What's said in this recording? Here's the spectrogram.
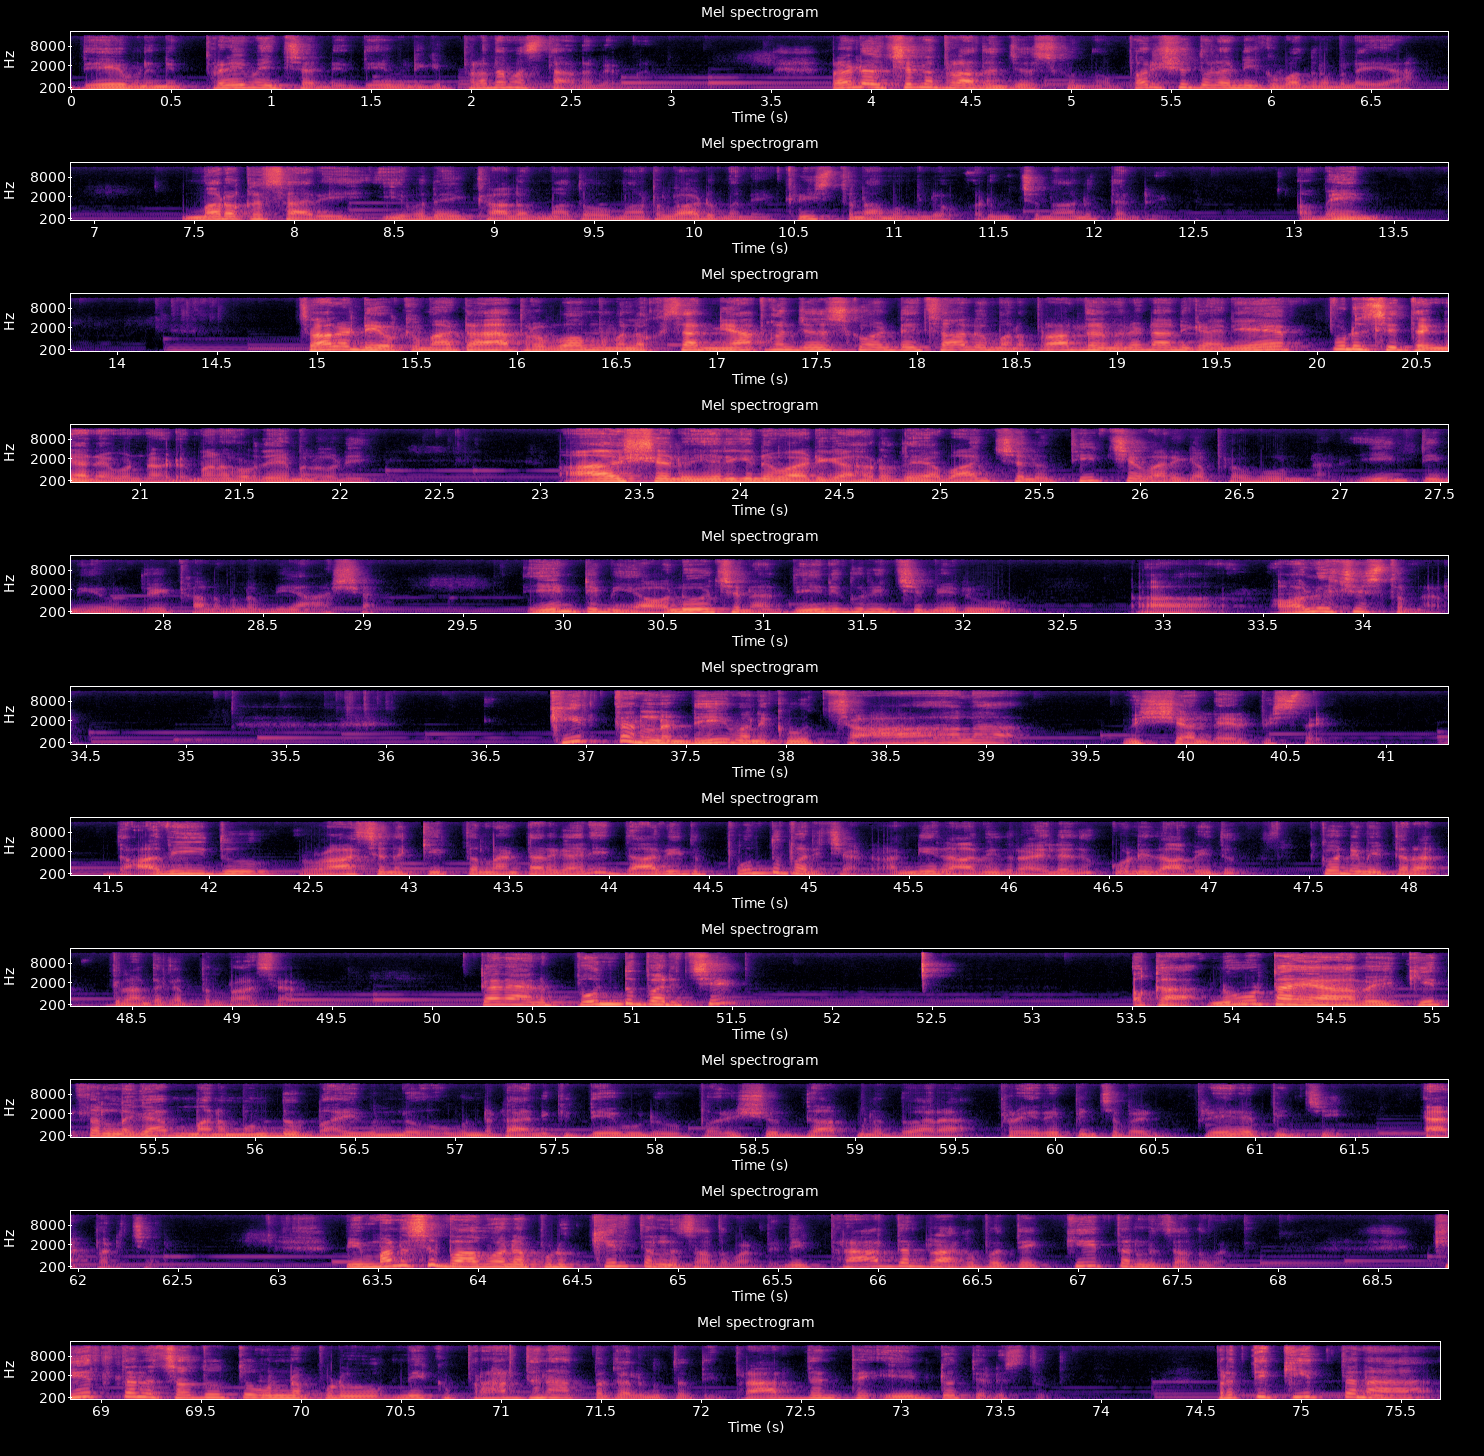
దేవుని ప్రేమించండి. దేవునికి ప్రథమ స్థానం ఇవ్వండి. రెండో చిన్న ప్రార్థన చేసుకుందాం. పరిశుద్ధుడ నీకు వందనములయ్యా. మరొకసారి ఈ ఉదయకాలం మాతో మాట్లాడమని క్రీస్తునామంలో అడుగుచున్నాను తండ్రి. అమేన్ చాలండి ఒక మాట ప్రభు మమ్మల్ని ఒకసారి జ్ఞాపకం చేసుకో అంటే చాలు. మన ప్రార్థన వినడానికి ఆయన ఎప్పుడు సిద్ధంగానే ఉన్నాడు మన హృదయంలోని ఆశలు ఎరిగిన వాడిగా హృదయ వాంఛలు తీర్చేవారిగా ప్రభు ఉన్నాడు. ఏంటి మీ హృదయ కాలంలో మీ ఆశ? ఏంటి మీ ఆలోచన? దేని గురించి మీరు ఆలోచిస్తున్నారు? కీర్తనలండి మనకు చాలా విషయాలు నేర్పిస్తాయి. దావీదు రాసిన కీర్తనలు అంటారు కానీ దావీదు పొందుపరిచాడు. అన్నీ దావీదు రాయలేదు కొన్ని దావీదు కొన్ని ఇతర గ్రంథకర్తలు రాశారు. కానీ ఆయన పొందుపరిచి ఒక నూట యాభై కీర్తనలుగా మన ముందు బైబిల్లో ఉండటానికి దేవుడు పరిశుద్ధాత్మల ద్వారా ప్రేరేపించబ ప్రేరేపించి ఏర్పరిచారు. మీ మనసు బాగోనప్పుడు కీర్తనలు చదవండి. మీకు ప్రార్థన రాకపోతే కీర్తనలు చదవండి. కీర్తన చదువుతూ ఉన్నప్పుడు మీకు ప్రార్థనాత్మ కలుగుతుంది. ప్రార్థన అంటే ఏంటో తెలుస్తుంది. ప్రతి కీర్తన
